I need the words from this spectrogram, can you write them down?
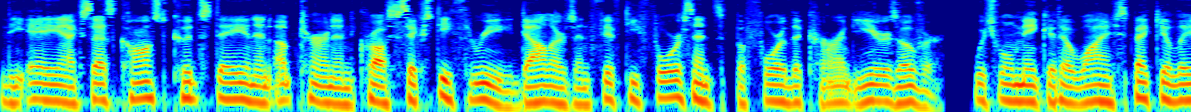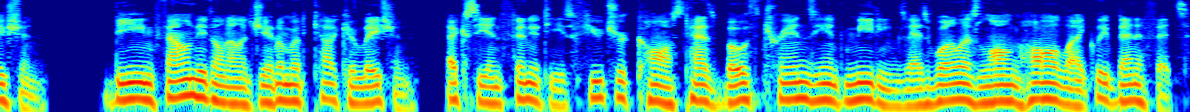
the AXS cost could stay in an upturn and cross $63.54 before the current year's over, which will make it a wise speculation. Being founded on a legitimate calculation, Axie Infinity's future cost has both transient meetings as well as long-haul likely benefits.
